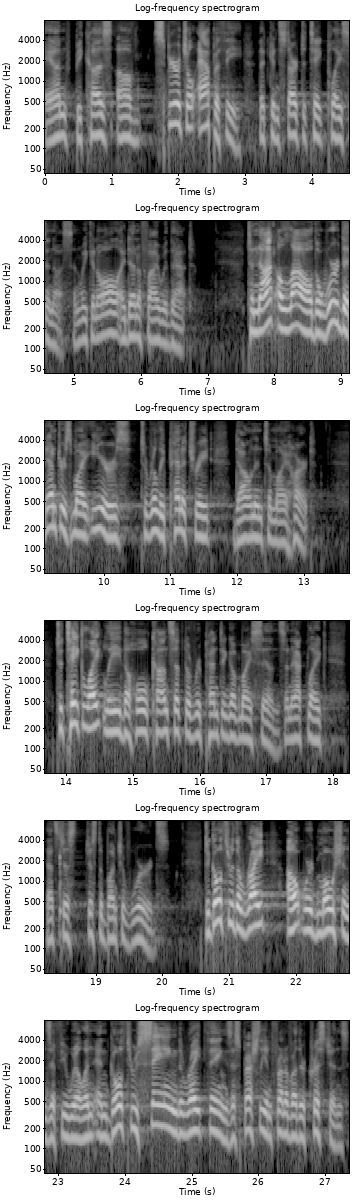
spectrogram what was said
and because of spiritual apathy that can start to take place in us. And we can all identify with that. To not allow the word that enters my ears to really penetrate down into my heart. To take lightly the whole concept of repenting of my sins and act like that's just, just a bunch of words. To go through the right outward motions, if you will, and, and go through saying the right things, especially in front of other Christians,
